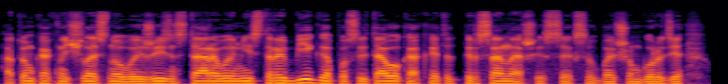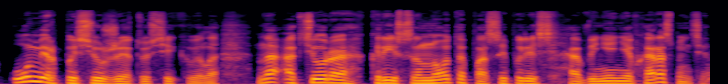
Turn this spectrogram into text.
О том, как началась новая жизнь старого мистера Бига после того, как этот персонаж из «Секса в большом городе» умер по сюжету сиквела. На актера Криса Нота посыпались обвинения в харасменте.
